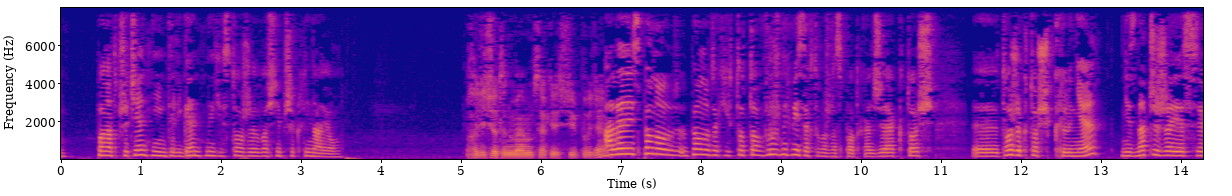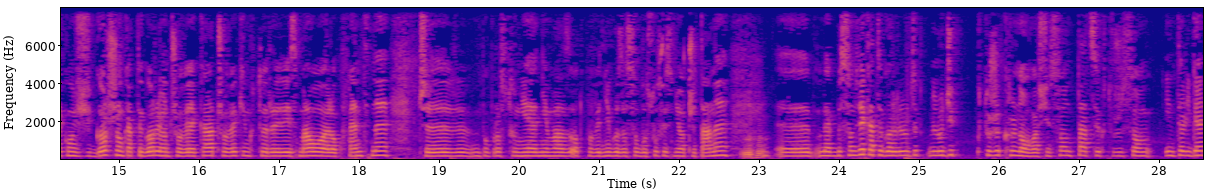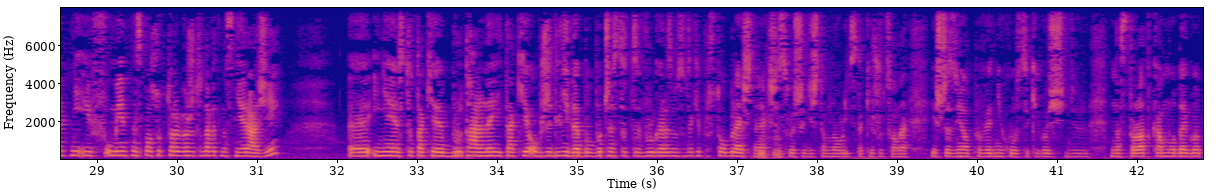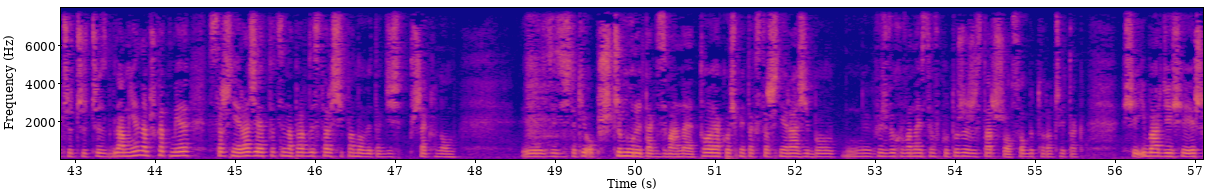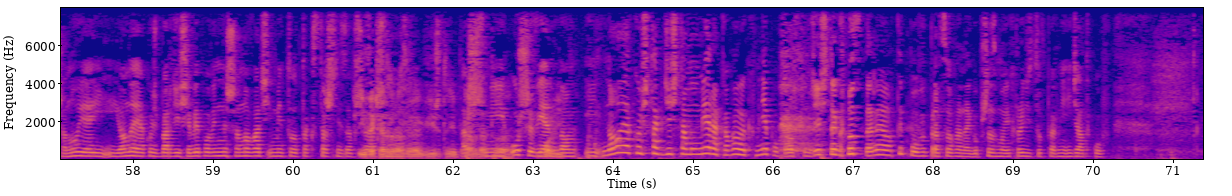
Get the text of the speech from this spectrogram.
ponadprzeciętnie inteligentnych jest to, że właśnie przeklinają. Chodzi ci o ten mem, co ja kiedyś ci powiedziałem? Ale jest pełno, pełno takich, to, to w różnych miejscach to można spotkać, że jak ktoś, y, to, że ktoś klnie, nie znaczy, że jest jakąś gorszą kategorią człowieka, człowiekiem, który jest mało elokwentny, czy po prostu nie, nie ma odpowiedniego zasobu słów, jest nieoczytany. Y, Jakby są dwie kategorie ludzi, ludzi, którzy klną właśnie. Są tacy, którzy są inteligentni i w umiejętny sposób to robią, że to nawet nas nie razi. E, i nie jest to takie brutalne i takie obrzydliwe, bo, bo często te wulgaryzmy są takie po prostu obleśne, jak się słyszy gdzieś tam na ulicy takie rzucone jeszcze z nieodpowiednich ust jakiegoś y, nastolatka młodego, czy, czy, czy dla mnie na przykład mnie strasznie razi, jak tacy naprawdę starsi panowie tak gdzieś przeklną. Jakieś takie obszczymury tak zwane. To jakoś mnie tak strasznie razi, bo jakoś wychowana jestem w kulturze, że starsze osoby to raczej tak się i bardziej się je szanuje i, one jakoś bardziej siebie powinny szanować i mnie to tak strasznie zawsze I za aż każdym razem, jak widzisz, to nieprawda, Aż mi uszy boli. więdą i no jakoś tak gdzieś tam umiera kawałek mnie po prostu, gdzieś tego stereotypu wypracowanego przez moich rodziców pewnie i dziadków.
